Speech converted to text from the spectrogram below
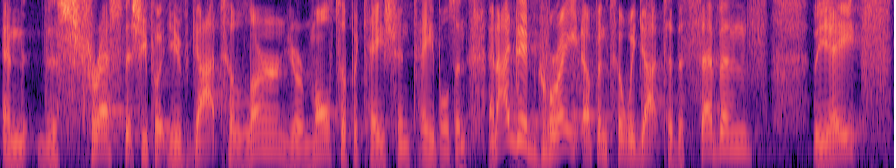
and the stress that she put, you've got to learn your multiplication tables. And, and I did great up until we got to the sevens, the eights,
